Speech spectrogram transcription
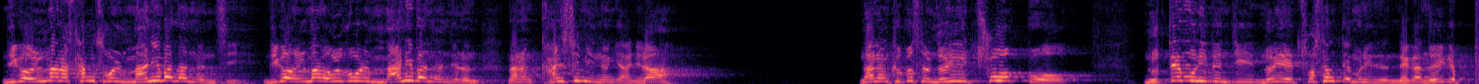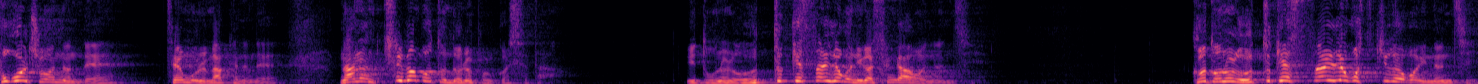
네가 얼마나 상속을 많이 받았는지 네가 얼마나 월급을 많이 받는지는 나는 관심이 있는 게 아니라 나는 그것을 너에게 주었고 너 때문이든지 너의 조상 때문이든 내가 너에게 복을 주었는데 재물을 맡겼는데 나는 지금부터 너를 볼 것이다. 이 돈을 어떻게 쓰려고 네가 생각하고 있는지, 그 돈을 어떻게 쓰려고 기도하고 있는지,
